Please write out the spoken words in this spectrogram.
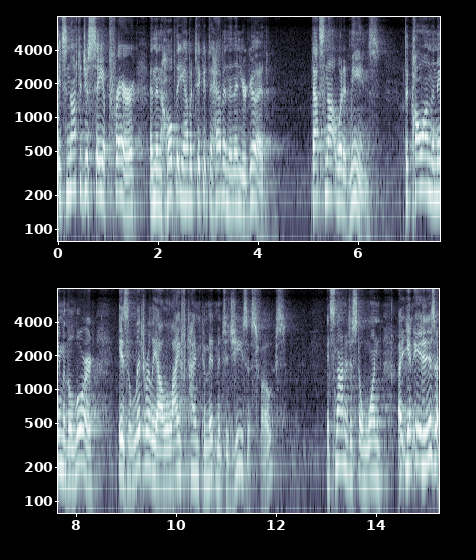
It's not to just say a prayer and then hope that you have a ticket to heaven and then you're good. That's not what it means. To call on the name of the Lord is literally a lifetime commitment to Jesus, folks. It's not just a one, uh, it is a,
